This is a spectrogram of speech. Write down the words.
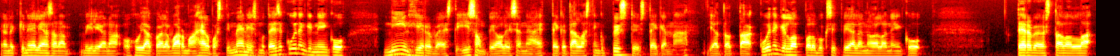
jonnekin 400 miljoonaa hujakoille varmaan helposti menisi, mutta ei se kuitenkin niin, kuin niin hirveästi isompi olisi enää, etteikö tällaista niin kuin pystyisi tekemään. Ja tota, kuitenkin loppujen lopuksi vielä noilla niin kuin terveystalolla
